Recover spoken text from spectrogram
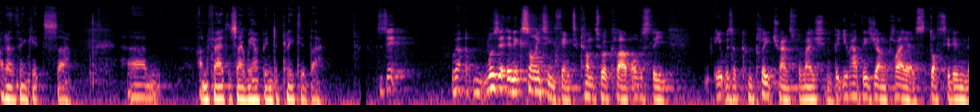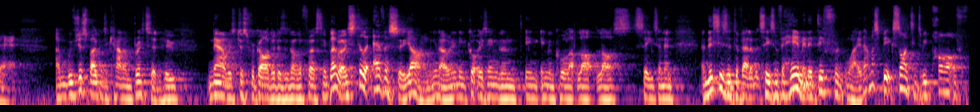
I don't think it's. Uh, um, unfair to say we have been depleted there. Does it, was it an exciting thing to come to a club? Obviously, it was a complete transformation, but you had these young players dotted in there. And we've just spoken to Callum Brittain, who now is just regarded as another first team player. He's still ever so young, you know, and he got his England England call up last season, and and this is a development season for him in a different way. That must be exciting to be part of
